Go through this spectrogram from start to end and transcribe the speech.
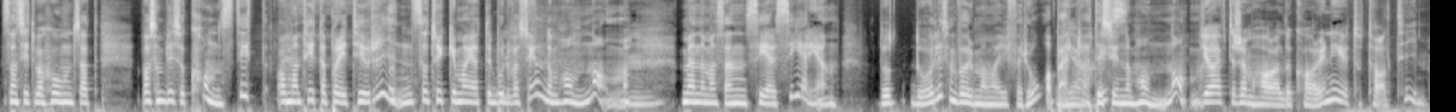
sån situation, så att vad som blir så konstigt, om man tittar på det i teorin, så tycker man ju att det borde vara synd om honom. Mm. Men när man sen ser serien, då, då liksom vurmar man ju för Robert, Ja, att det är synd om honom. Ja, eftersom Harald och Karin är ju ett totalt team.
